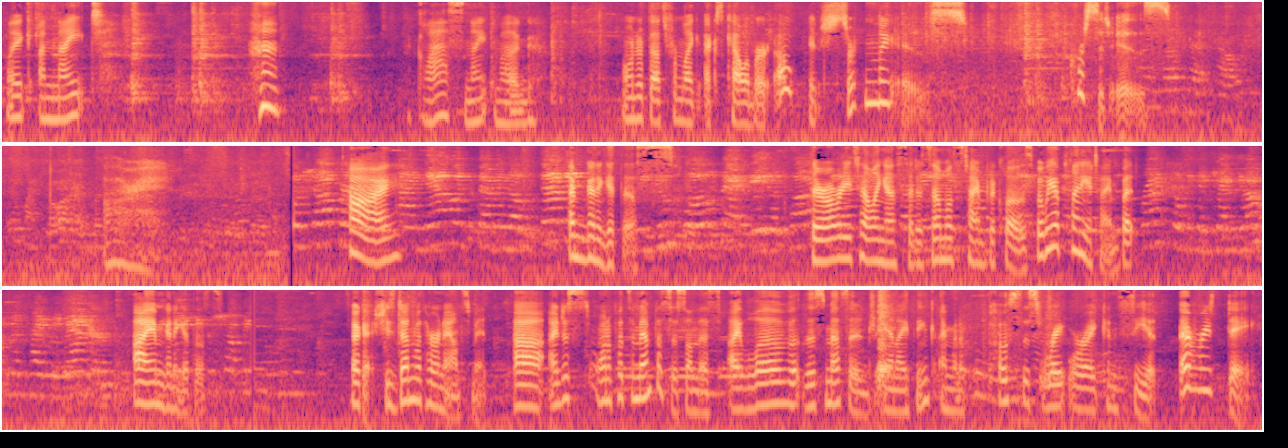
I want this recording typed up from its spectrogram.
Like a night, a glass night mug. I wonder if that's from like Excalibur. Oh, it certainly is. Course it is. All right. Hi. I'm gonna get this. They're already telling us that it's almost time to close, but we have plenty of time. But I am gonna get this. Okay, she's done with her announcement. Uh, I just want to put some emphasis on this. I love this message, and I think I'm going to post this right where I can see it every day.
